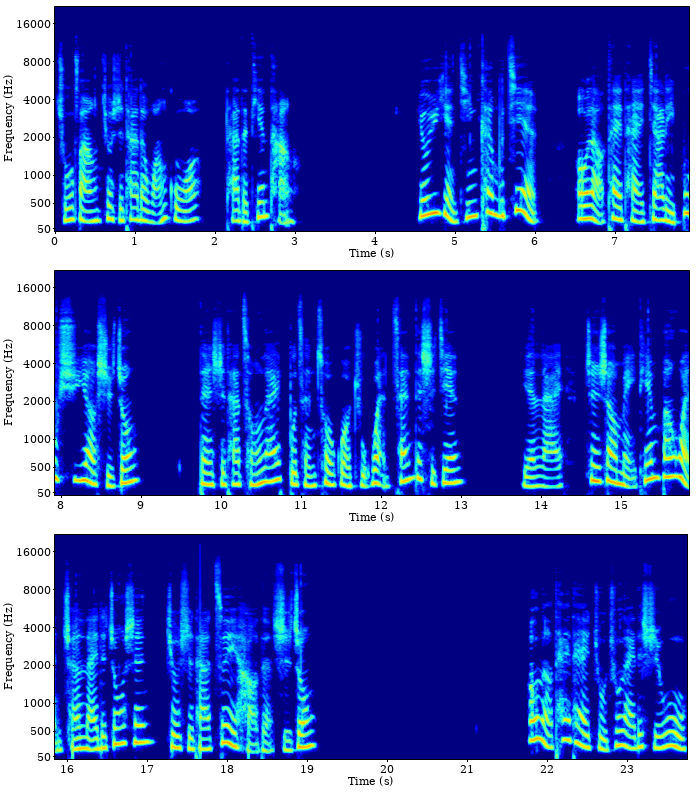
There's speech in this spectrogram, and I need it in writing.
厨房就是他的王国，他的天堂。由于眼睛看不见，欧老太太家里不需要时钟。但是他从来不曾错过煮晚餐的时间。原来镇上每天傍晚传来的钟声，就是他最好的时钟。欧老太太煮出来的食物，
